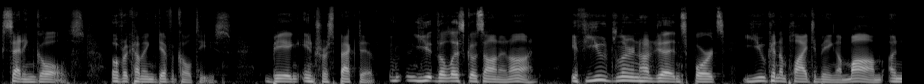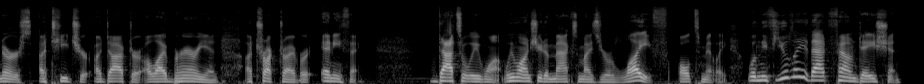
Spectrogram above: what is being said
setting goals, overcoming difficulties, being introspective, you, the list goes on and on if you learn how to do that in sports, you can apply to being a mom, a nurse, a teacher, a doctor, a librarian, a truck driver, anything. That's what we want. We want you to maximize your life ultimately. Well, if you lay that foundation,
